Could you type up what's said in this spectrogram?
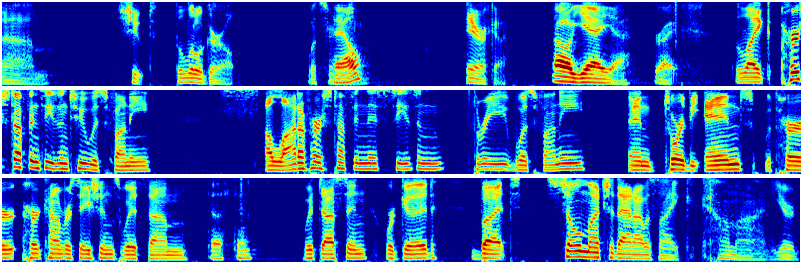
um, shoot the little girl. What's her El? name? Erica. Oh yeah, yeah, right. Like her stuff in season two was funny. A lot of her stuff in this season three was funny, and toward the end, with her her conversations with um Dustin. with Dustin were good, but so much of that I was like, come on, you're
